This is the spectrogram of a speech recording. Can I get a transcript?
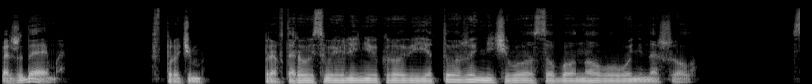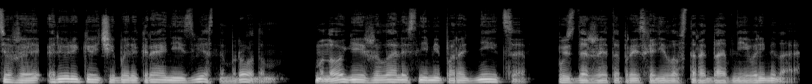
Ожидаемо. Впрочем, про вторую свою линию крови я тоже ничего особо нового не нашел. Все же Рюриковичи были крайне известным родом. Многие желали с ними породниться, пусть даже это происходило в стародавние времена.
